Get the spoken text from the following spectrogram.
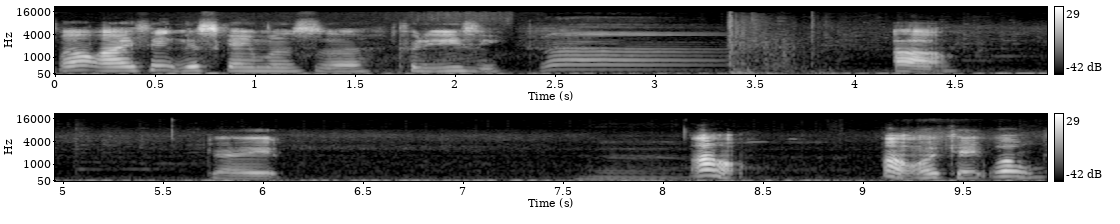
well, I think this game was uh, pretty easy. Oh. Great. Oh. Oh, okay, well,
